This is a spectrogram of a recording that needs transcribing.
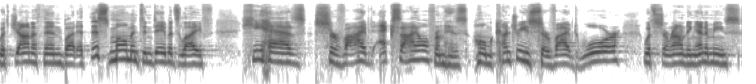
with Jonathan. But at this moment in David's life, he has survived exile from his home country, he's survived war with surrounding enemies.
